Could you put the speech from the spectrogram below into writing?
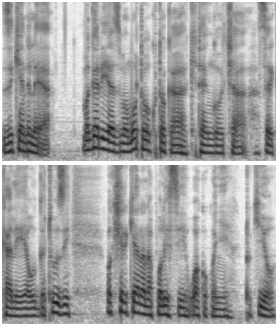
zikiendelea. Magari ya zimamoto kutoka kitengo cha serikali ya ugatuzi wakishirikiana na polisi wako kwenye tukio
